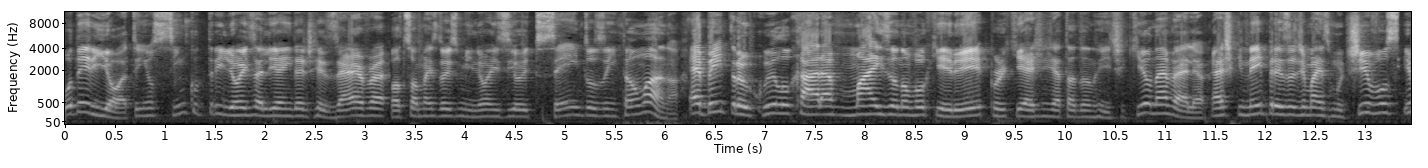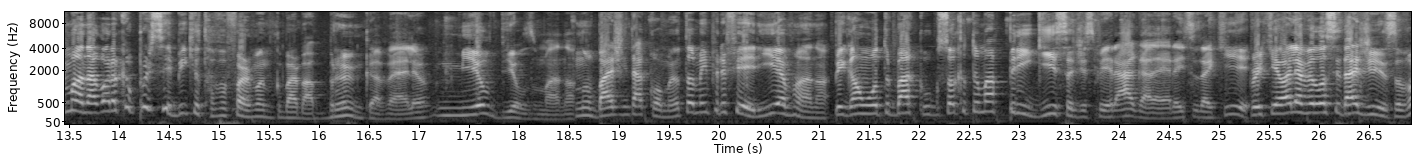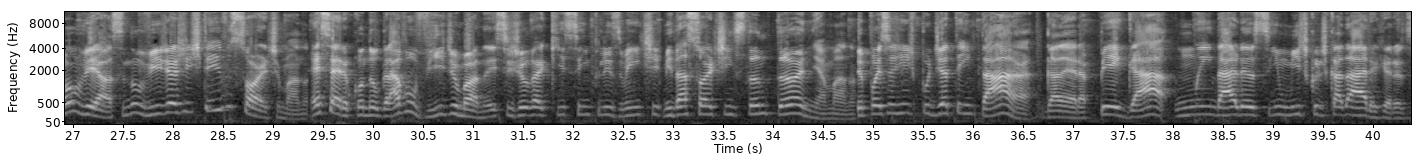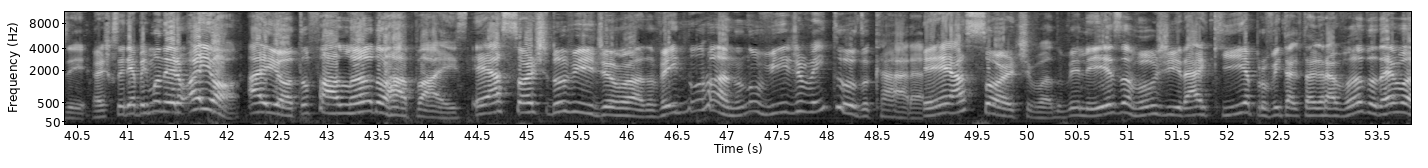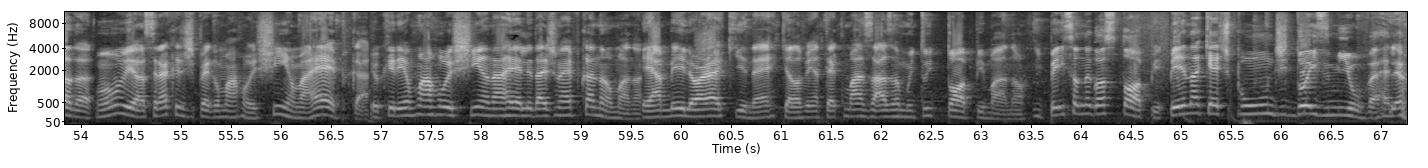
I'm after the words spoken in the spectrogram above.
Poderia, ó, tenho 5 trilhões ali ainda de reserva, falta só mais 2 milhões e 800, então, mano, é bem tranquilo, cara, mas eu não vou querer, porque a gente já tá dando hit kill, né, velho? Eu acho que nem precisa de mais motivos. E, mano, agora que eu percebi que eu tava farmando com barba branca, velho, meu Deus, mano, no baixo tá como? Eu também preferia, mano, pegar um outro Bakugan só que eu tenho uma preguiça de esperar, galera, isso daqui. Porque olha a velocidade disso. Vamos ver, ó. Se no vídeo a gente teve sorte, mano. É sério, quando eu gravo vídeo, mano, esse jogo aqui simplesmente me dá sorte instantânea, mano. Depois a gente podia tentar, galera, pegar um lendário, assim, um mítico de cada área, quero dizer. Eu acho que seria bem maneiro. Aí, ó. Aí, ó. Tô falando, rapaz. É a sorte do vídeo, mano. Vem, mano, no vídeo vem tudo, cara. É a sorte, mano. Beleza, vou girar aqui aproveitar que tá gravando, né, mano? Vamos ver, ó. Será que a gente pega uma roxinha, uma épica? Eu queria uma roxinha, na realidade não é épica não, mano. É a melhor aqui, né? Que ela vem até com umas asas muito top, mano. E pensa no negócio top. Pena que é tipo um de 2 mil, velho.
